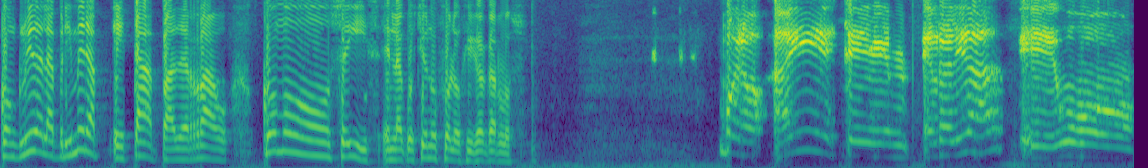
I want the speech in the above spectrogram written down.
concluida la primera etapa de RAO, ¿cómo seguís en la cuestión ufológica, Carlos? Bueno, ahí este, en realidad hubo,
